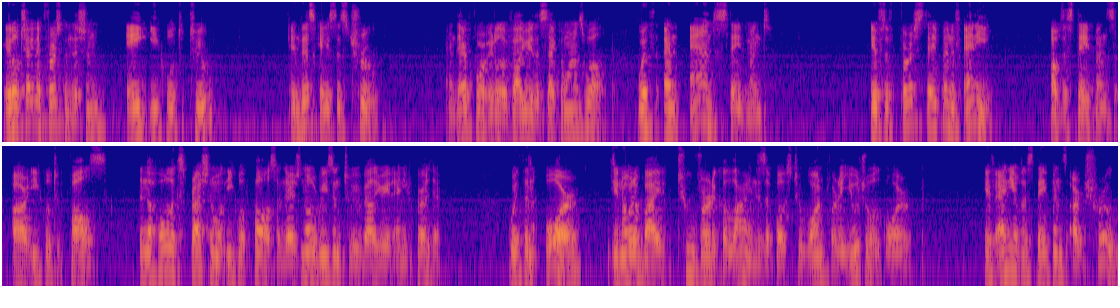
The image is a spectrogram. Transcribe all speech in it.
it'll check the first condition, A equal to 2, in this case it's true, and therefore it'll evaluate the second one as well. With an AND statement, if the first statement, if any of the statements are equal to false, then the whole expression will equal false, and there's no reason to evaluate any further. With an OR, denoted by two vertical lines as opposed to one for the usual OR, if any of the statements are true,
